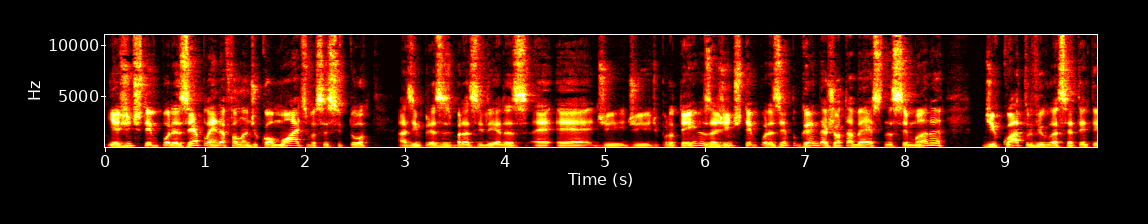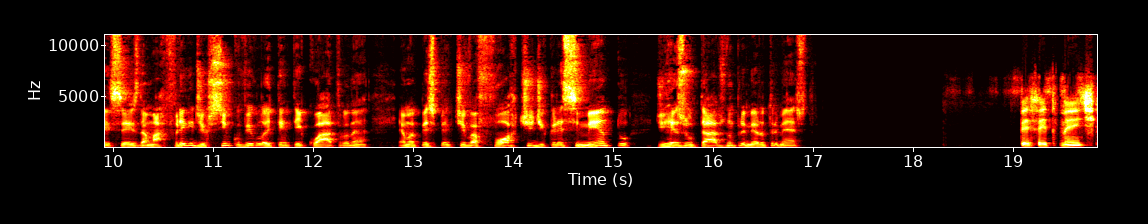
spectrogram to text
E a gente teve, por exemplo, ainda falando de commodities, você citou as empresas brasileiras é, é, de, de, de, proteínas. A gente teve, por exemplo, ganho da JBS na semana de 4,76, da Marfrig de 5,84, né? É uma perspectiva forte de crescimento de resultados no primeiro trimestre. Perfeitamente.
